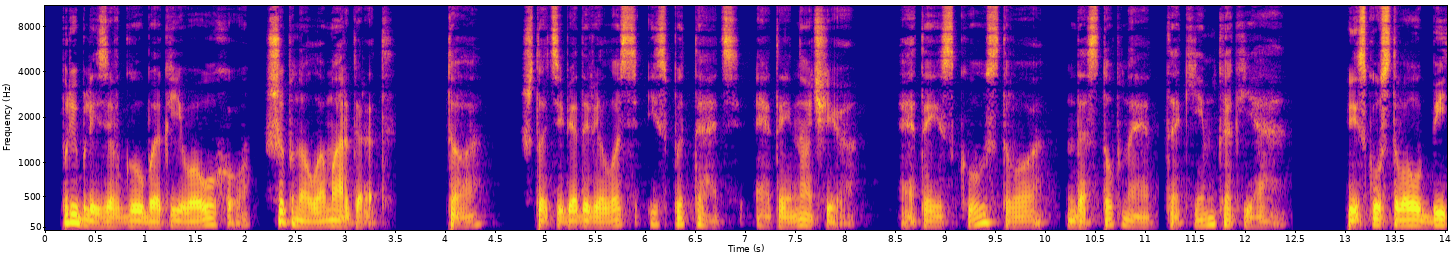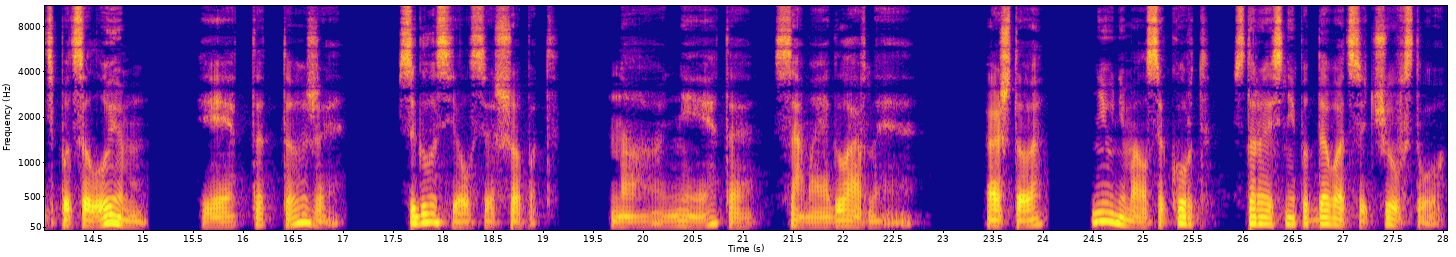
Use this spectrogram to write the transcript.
– приблизив губы к его уху, шепнула Маргарет. «То, что тебе довелось испытать этой ночью. Это искусство, доступное таким, как я». «Искусство убить поцелуем?» «И это тоже...» – согласился шепот. «Но не это самое главное». «А что?» – не унимался Курт, стараясь не поддаваться чувству,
